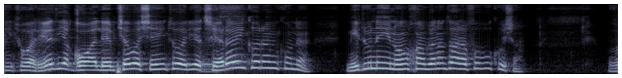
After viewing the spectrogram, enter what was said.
اینطوریه دیگه. قالب که باشه اینطوریه. چرا این کارو می‌کنه؟ می‌دونه اینا می‌خوان برن طرفو بکشن. و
